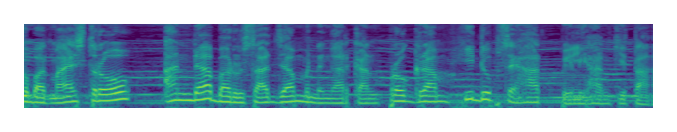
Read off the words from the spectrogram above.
Sobat Maestro, Anda baru saja mendengarkan program Hidup Sehat Pilihan Kita.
